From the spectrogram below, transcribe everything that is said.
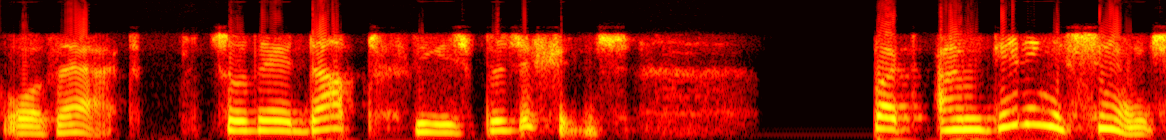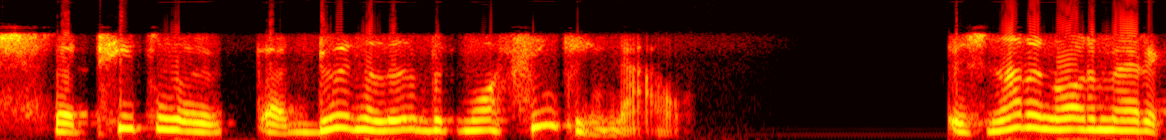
or that. So they adopt these positions. But I'm getting a sense that people are, are doing a little bit more thinking now. It's not an automatic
